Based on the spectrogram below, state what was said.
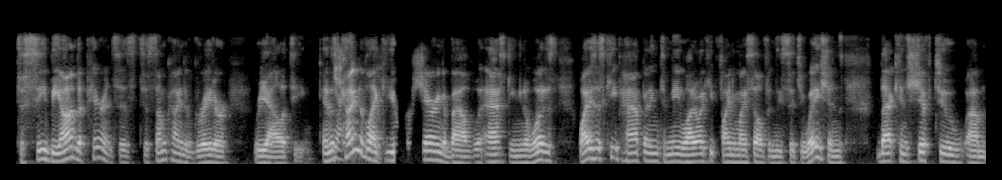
to see beyond appearances to some kind of greater reality. And it's yes. kind of like you were sharing about asking, you know, what is why does this keep happening to me? Why do I keep finding myself in these situations? that can shift to um,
